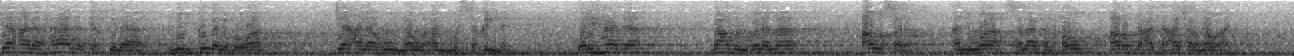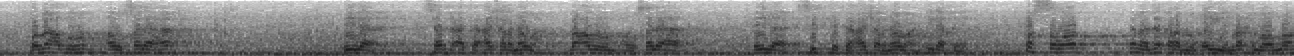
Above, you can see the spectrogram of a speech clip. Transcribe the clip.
جعل هذا الاختلاف من قبل الرواة جعله نوعا مستقلا. ولهذا بعض العلماء أوصل أنواع صلاة الخوف أربعة عشر نوعا. وبعضهم أوصلها إلى سبعة عشر نوعا. بعضهم أوصلها إلى ستة عشر نوعا إلى آخره. والصواب كما ذكر ابن القيم رحمه الله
